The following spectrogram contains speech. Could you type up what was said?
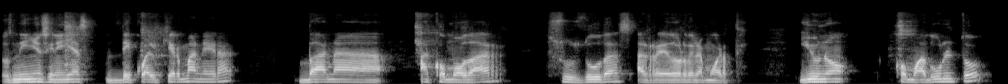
Los niños y niñas de cualquier manera van a acomodar sus dudas alrededor de la muerte. Y uno como adulto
